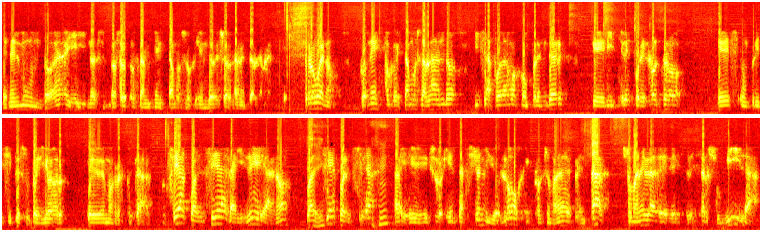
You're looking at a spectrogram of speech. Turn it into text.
en el mundo, ¿eh? y nosotros también estamos sufriendo eso lamentablemente. Pero bueno, con esto que estamos hablando, quizás podamos comprender que el interés por el otro es un principio superior que debemos respetar, sea cual sea la idea, ¿no? Cual sea cual sea eh, su orientación ideológica, su manera de pensar, su manera de, expresar su vida.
